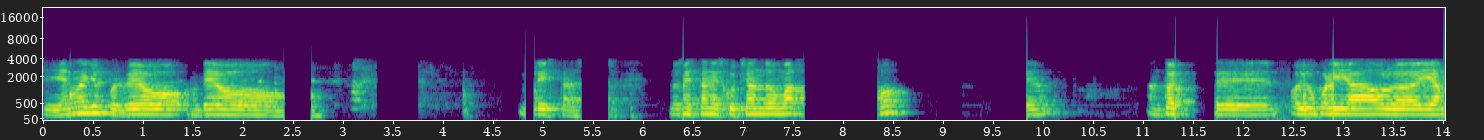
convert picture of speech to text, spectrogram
si con ellos, pues veo veo listas. No me están escuchando, Majo. Eh, Antonio, eh, oigo por ahí a Olga y a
